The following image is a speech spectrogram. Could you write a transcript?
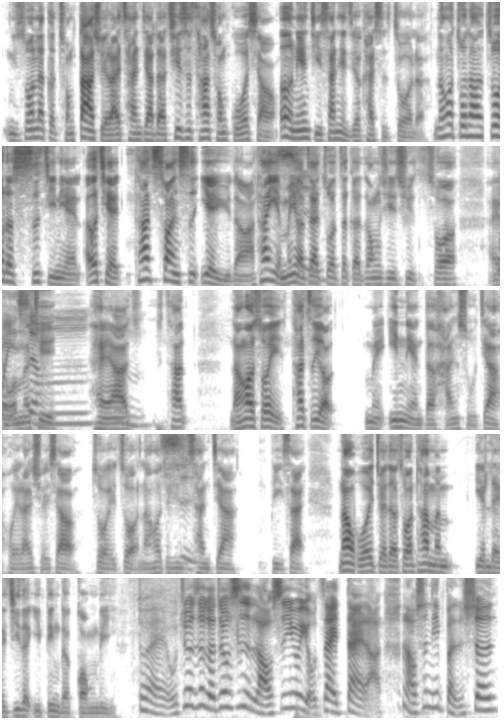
你说那个从大学来参加的，其实他从国小二年级、三年级就开始做了，然后做到做了十几年，而且他算是业余的嘛，他也没有在做这个东西去说。哎，我们去，哎呀、啊嗯，他，然后所以他只有每一年的寒暑假回来学校做一做，然后就去参加比赛。那我会觉得说，他们也累积了一定的功力。对，我觉得这个就是老师，因为有在带啦。老师，你本身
